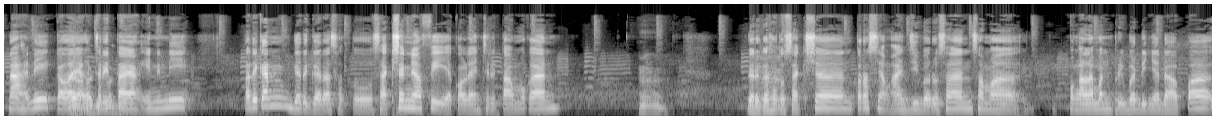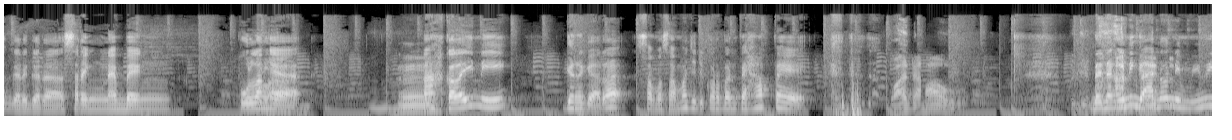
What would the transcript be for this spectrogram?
Nah ini kalau Ya, yang lanjut, cerita lanjut. yang ini nih tadi kan gara-gara satu section ya Vi ya kalau yang ceritamu kan Mm-mm. gara-gara satu section terus yang Aji barusan sama pengalaman pribadinya Dapa gara-gara sering nebeng pulang ya. Hmm. Nah kalau ini gara-gara sama-sama jadi korban PHP Wadaw. Bagaimana dan yang ini nggak itu? anonim ini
